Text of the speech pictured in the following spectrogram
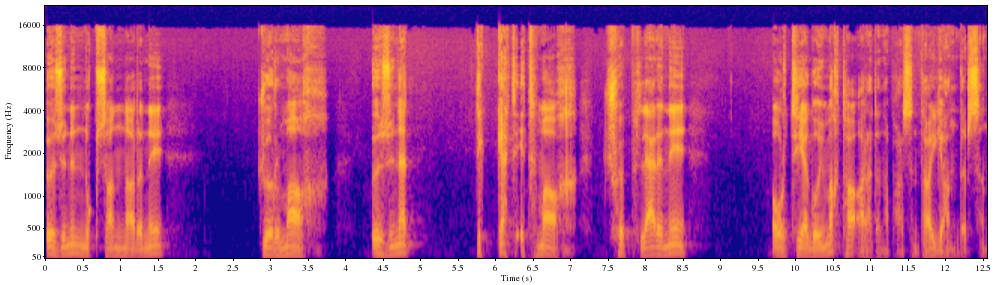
özünün nüqsanlarını görmək, özünə diqqət etmək, çöplərini ortaya qoymaq ta aradan aparsın, ta yandırsın.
